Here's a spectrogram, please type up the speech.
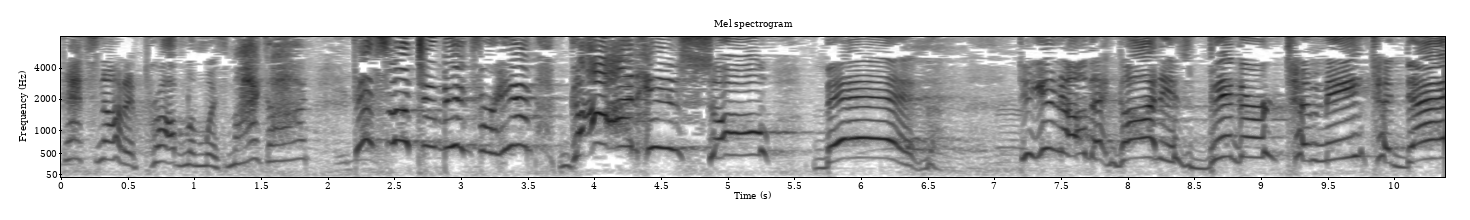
that's not a problem with my God. That's not too big for Him. God is so big. Do you know that God is bigger to me today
